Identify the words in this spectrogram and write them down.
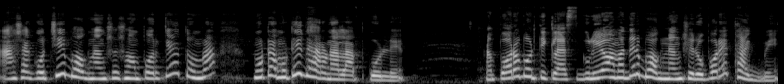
আশা করছি ভগ্নাংশ সম্পর্কে তোমরা মোটামুটি ধারণা লাভ করলে। পরবর্তী ক্লাসগুলিও আমাদের ভগ্নাংশের উপরে থাকবে।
